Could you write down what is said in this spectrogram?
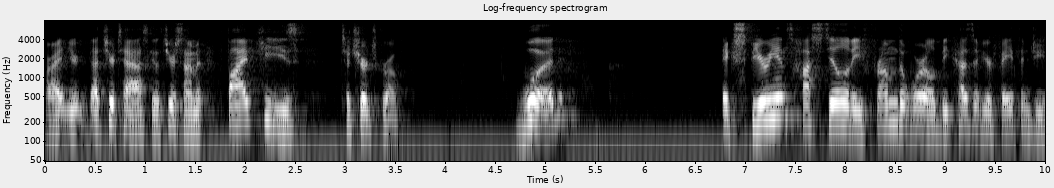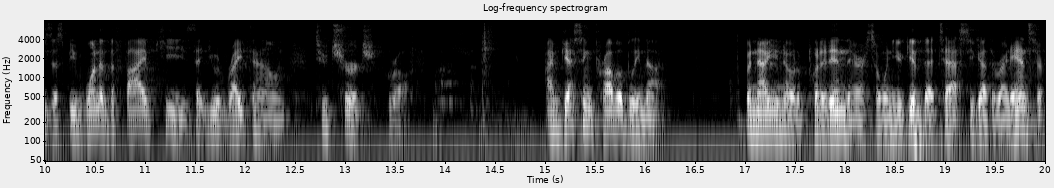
All right, that's your task, that's your assignment. Five keys to church growth. Would Experience hostility from the world because of your faith in Jesus be one of the five keys that you would write down to church growth? I'm guessing probably not. But now you know to put it in there, so when you give that test, you got the right answer.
